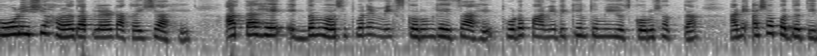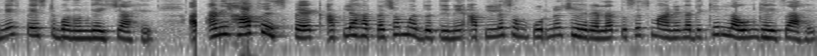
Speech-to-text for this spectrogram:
थोडीशी हळद आपल्याला टाकायची आहे. आता हे एकदम व्यवस्थितपणे मिक्स करून घ्यायचं आहे. थोडं पाणी देखील तुम्ही यूज करू शकता आणि अशा पद्धतीने पेस्ट बनवून घ्यायची आहे. आणि हा फेस पॅक आपल्या हाताच्या मदतीने आपल्याला संपूर्ण चेहऱ्याला तसेच मानेला देखील लावून घ्यायचा आहे.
